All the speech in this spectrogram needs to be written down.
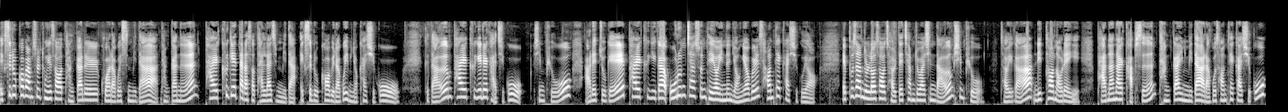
XLOOKUP 함수를 통해서 단가를 구하라고 했습니다. 단가는 파일 크기에 따라서 달라집니다. XLOOKUP이라고 입력하시고 그 다음 파일 크기를 가지고 쉼표 아래쪽에 파일 크기가 오름차순 되어 있는 영역을 선택하시고요. F4 눌러서 절대 참조하신 다음 쉼표 저희가 return array 반환할 값은 단가입니다. 라고 선택하시고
